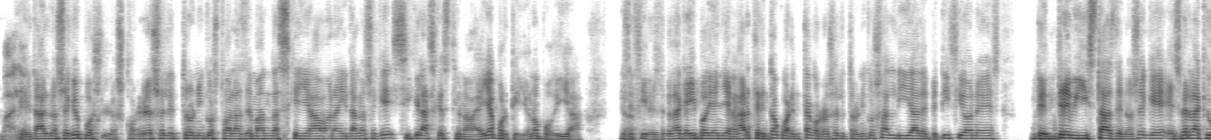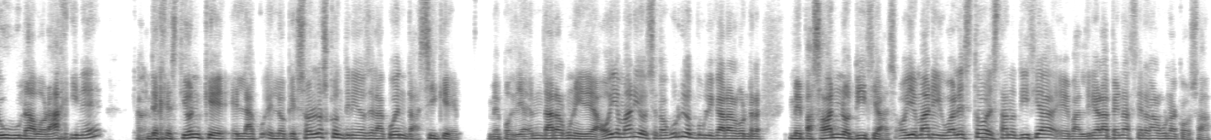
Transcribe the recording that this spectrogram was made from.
vale. tal, no sé qué, pues los correos electrónicos, todas las demandas que llegaban ahí, tal, no sé qué, sí que las gestionaba ella porque yo no podía. Es decir, es verdad que ahí podían llegar 30 o 40 correos electrónicos al día de peticiones, de entrevistas, de no sé qué. Es verdad que hubo una vorágine de gestión que en, lo que son los contenidos de la cuenta sí que me podían dar alguna idea. Oye, Mario, ¿se te ha ocurrido publicar algo? En me pasaban noticias. Oye, Mario, igual esto, esta noticia, eh, valdría la pena hacer alguna cosa.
